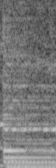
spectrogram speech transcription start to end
Thank you.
